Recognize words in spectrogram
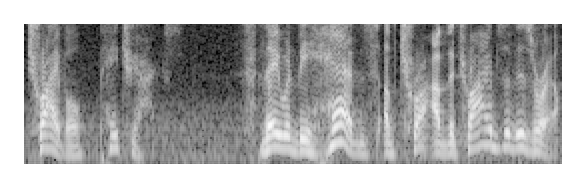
tribal patriarchs. They would be heads of, tri- of the tribes of Israel.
